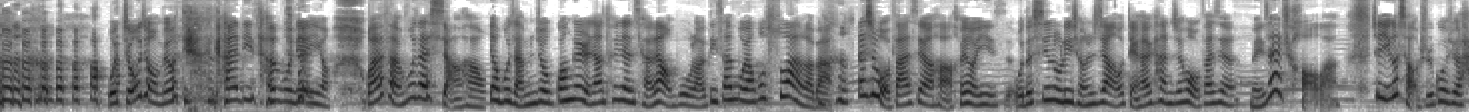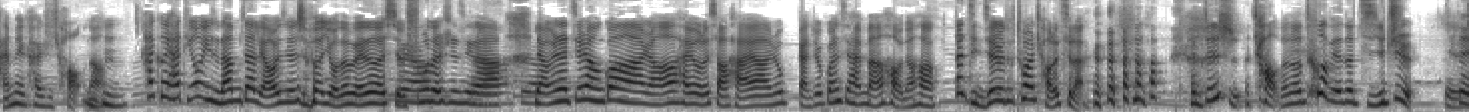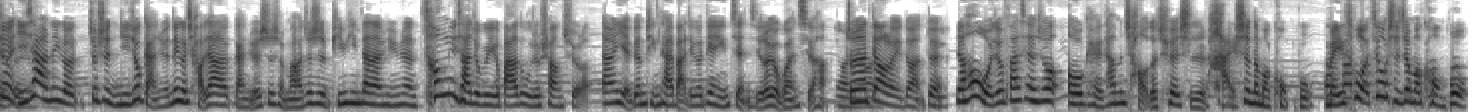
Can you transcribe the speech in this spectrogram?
我久久没有点开第三部电影，我还反复在想哈，要不咱们就光给人家推荐前两部了，第三部要不算了吧？但是我发现哈很有意思，我的心路历程是这样：我点开看之后，我发现没在吵啊，这一个小时过去了还没开始吵呢，还可以，还挺有意思。他们在聊一些什么有的没的写书的事情啊，两个人在街上逛啊，然后还有了小孩啊，就感觉。觉关系还蛮好的哈，但紧接着就突然吵了起来，很真实。吵的呢特别的极致。对就一下那个，就是你就感觉那个吵架的感觉是什么？就是平平淡淡，平平淡淡，噌一下就一个八度就上去了。当然也跟平台把这个电影剪辑了有关系哈，中间掉了一段。对，然后我就发现说，OK，他们吵的确实还是那么恐怖，没错，就是这么恐怖。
